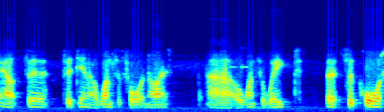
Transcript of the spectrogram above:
out for, for dinner once a fortnight uh, or once a week to support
